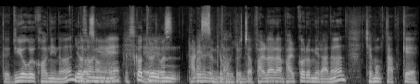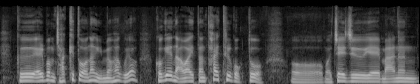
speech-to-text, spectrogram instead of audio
그 뉴욕을 거니는 여성의 여성의, 그 스커트를 예, 입은 다리를 맞습니다. 그렇죠. 발랄한 발걸음이라는 제목답게 그 앨범 자켓도 워낙 유명하고요. 거기에 나와 있던 타이틀 곡도 어뭐 재즈의 많은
